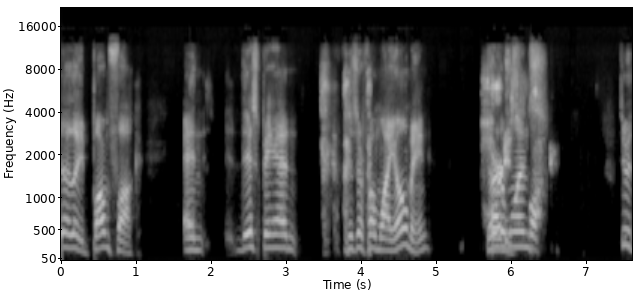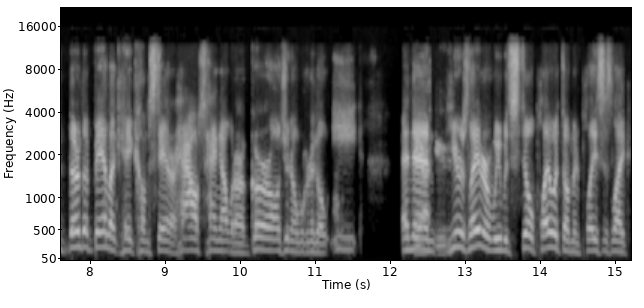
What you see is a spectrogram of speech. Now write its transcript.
uh, like bumfuck, and this band because they're from Wyoming. They're the ones, fuck. dude. They're the band. Like, hey, come stay at our house, hang out with our girls. You know, we're gonna go eat. And then yeah, years later, we would still play with them in places like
